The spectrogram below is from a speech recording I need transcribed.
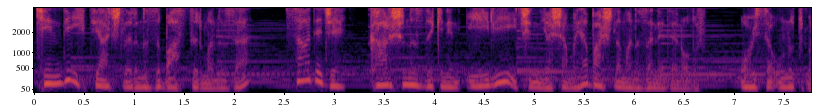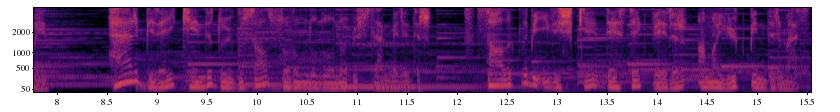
Kendi ihtiyaçlarınızı bastırmanıza, sadece karşınızdakinin iyiliği için yaşamaya başlamanıza neden olur. Oysa unutmayın, her birey kendi duygusal sorumluluğunu üstlenmelidir. Sağlıklı bir ilişki destek verir ama yük bindirmez.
